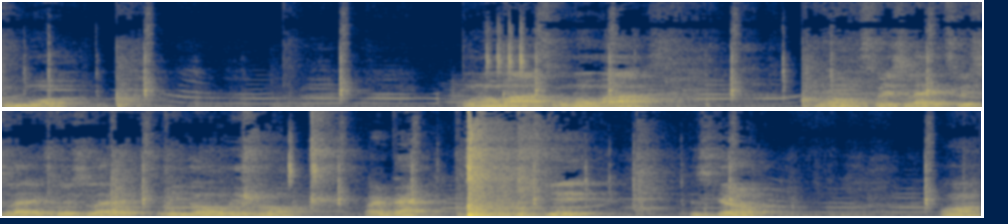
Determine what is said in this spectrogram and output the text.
Two more. Uno más, uno más. Come on, switch legs, switch legs, switch legs. You going, you going? Right back. Let's get it. Let's go. On.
